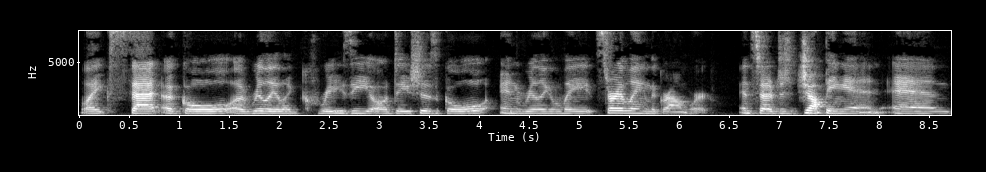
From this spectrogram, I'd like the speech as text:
like set a goal, a really like crazy audacious goal, and really late started laying the groundwork instead of just jumping in and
